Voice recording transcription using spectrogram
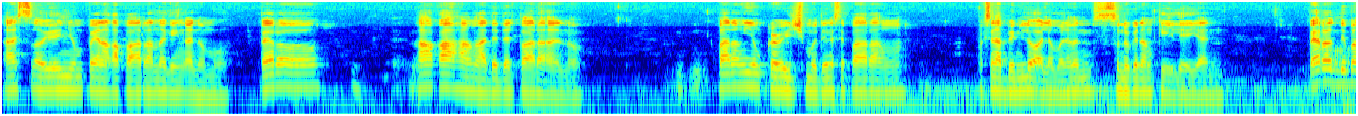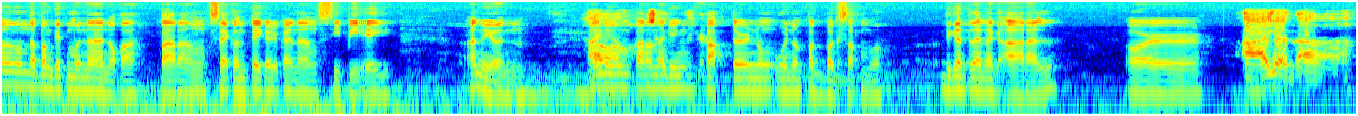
Ah, so yun yung pinaka parang naging ano mo. Pero, nakakahanga dahil para ano, parang yung courage mo din kasi parang, pag sinabing law, alam mo naman, sunugan ng kili yan. Pero di ba nung nabanggit mo na ano ka, parang second taker ka ng CPA, ano yun? Ano Oo, yung parang naging factor nung unang pagbagsak mo? Di ka talaga nag-aaral? Or, Ah, yun, ah,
